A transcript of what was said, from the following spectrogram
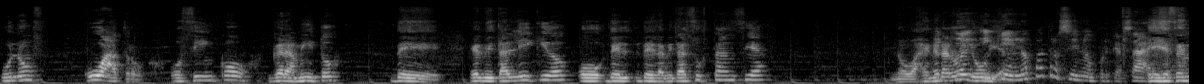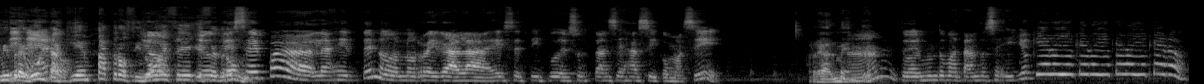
unos 4 o 5 gramitos de el vital líquido o de, la vital sustancia, no va a generar ¿Y una quién- ¿Y lluvia. quién lo patrocinó? Porque, o sea, Esa es mi dinero. pregunta. ¿Quién patrocinó yo, ese, yo ese que sepa, la gente no, no regala ese tipo de sustancias así como así. Realmente. ¿Ah? Todo el mundo matándose y yo quiero, yo quiero, yo quiero, yo quiero.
